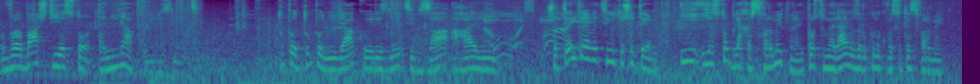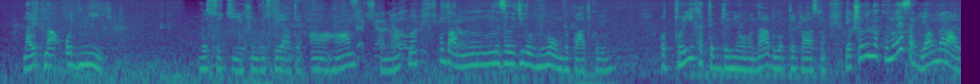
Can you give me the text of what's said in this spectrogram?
В башті є 100. Та ніякої різниці. Тупо, тупо ніякої різниці взагалі. Що тим треба вицілити, що тим. І є 100, бляха ж сфармить мене. Він просто нереально за рахунок висоти сфармить. Навіть на одній висоті, якщо ми стояти. Ага, понятно. Ну там не залетіло в будь-якому випадку. От проїхати б до нього, да, було б прекрасно. Якщо він на кумесах, я вмираю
